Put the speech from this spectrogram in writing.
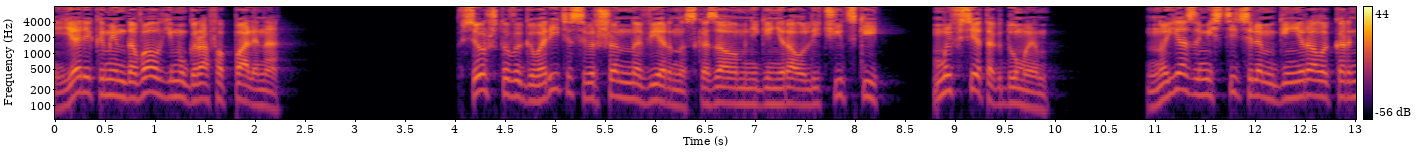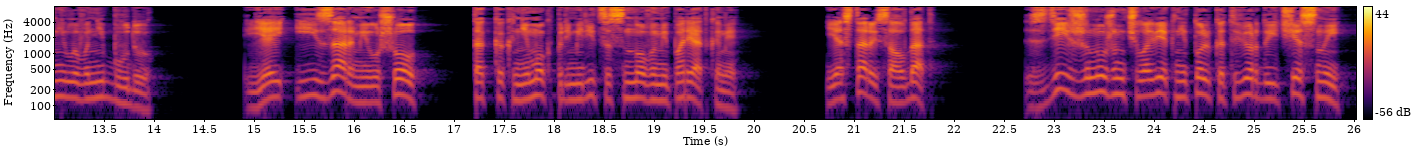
я рекомендовал ему графа Палина. «Все, что вы говорите, совершенно верно», — сказал мне генерал Личицкий. «Мы все так думаем». Но я заместителем генерала Корнилова не буду. Я и из армии ушел, так как не мог примириться с новыми порядками. Я старый солдат. Здесь же нужен человек не только твердый и честный,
